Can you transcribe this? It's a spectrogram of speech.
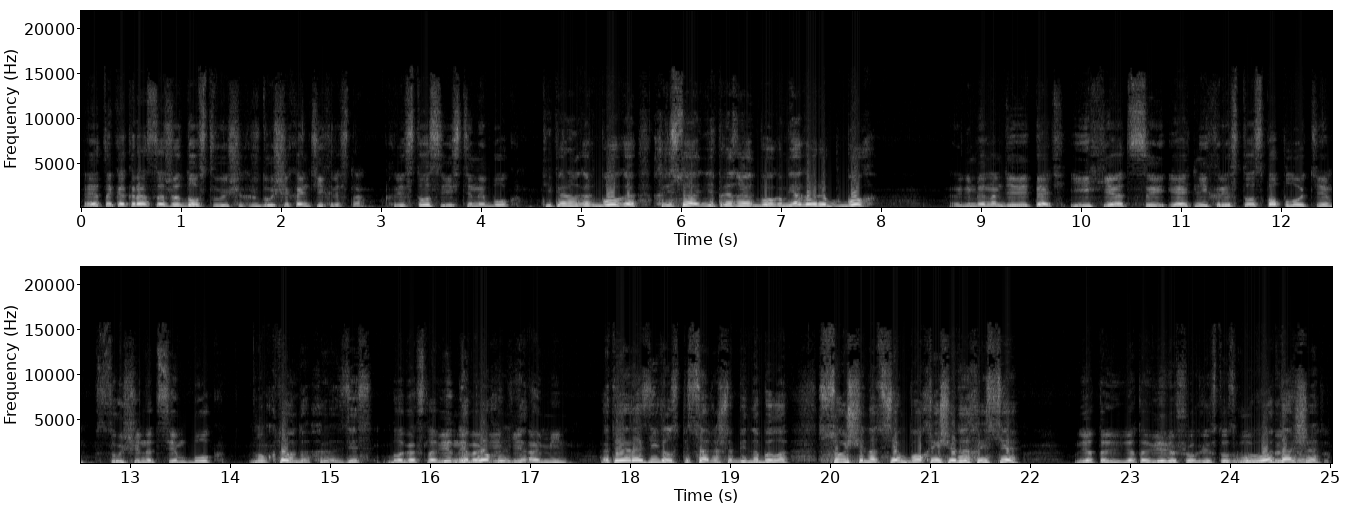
Это как раз о жидовствующих, ждущих Антихриста. Христос истинный Бог. Теперь он говорит, Бога, Христа не признает Богом. Я говорю, Бог Римлянам 9.5. Их и отцы, и от них Христос по плоти, сущий над всем Бог. Ну, кто он здесь? Благословенный Нет, во Бог веки. Аминь. Это я разделил специально, чтобы видно было. Сущий над всем Бог. Речь идет о Христе. Я-то, я-то верю, что Христос Бог. вот При дальше. тут?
